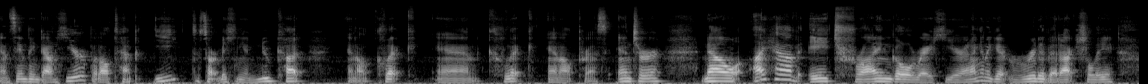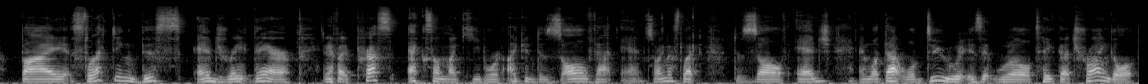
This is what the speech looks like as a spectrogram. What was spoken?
And same thing down here, but I'll tap E to start making a new cut, and I'll click and click and I'll press enter. Now I have a triangle right here and I'm going to get rid of it actually by selecting this edge right there. And if I press X on my keyboard, I can dissolve that edge. So I'm going to select dissolve edge. And what that will do is it will take that triangle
